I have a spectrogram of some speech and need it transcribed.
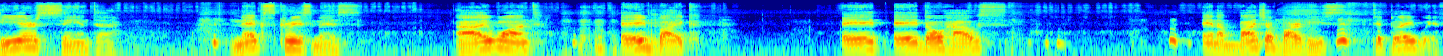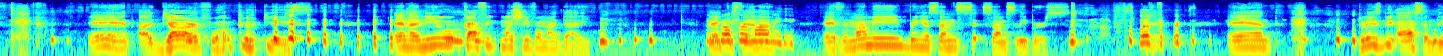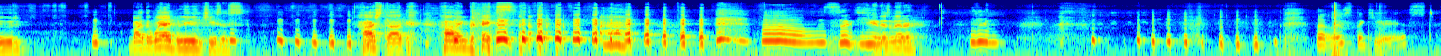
Dear Santa, next Christmas, I want a bike, a, a dollhouse, and a bunch of Barbies to play with, and a jar full of cookies, and a new coffee machine for my daddy. What Thank about you, for Santa. mommy? Hey, for mommy, bring us some some sleepers. Slippers. And please be awesome, dude. By the way, I believe in Jesus. Hashtag Hollyn Grace. oh, so cute. this letter. That was the cutest.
